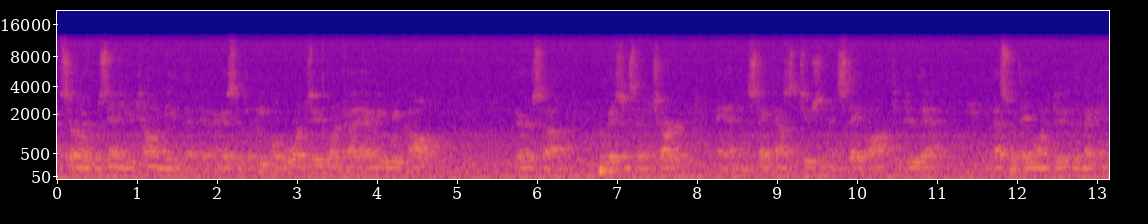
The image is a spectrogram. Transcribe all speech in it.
I certainly resent you telling me that, I guess if the people of Ward Two want to try to have me recalled, there's uh, provisions in the charter and in the state constitution and state law to do that. If That's what they want to do, to make them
